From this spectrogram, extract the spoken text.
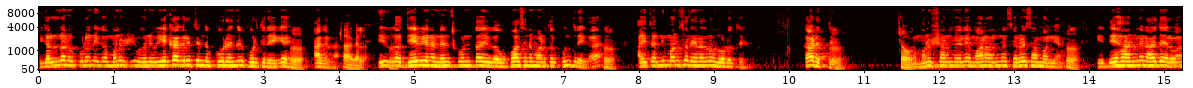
ಇದೆಲ್ಲನೂ ಕೂಡ ಈಗ ಮನುಷ್ಯ ಇವಾಗ ನೀವು ಏಕಾಗ್ರತೆಯಿಂದ ಕೂರಿ ಅಂದ್ರೆ ಕೂರ್ತೀರಿ ಹೇಗೆ. ಆಗಲ್ಲ. ಆಗಲ್ಲ. ಈಗ ದೇವಿಯನ್ನ ನೆನೆಸ್ಕೊಂತ ಈಗ ಉಪಾಸನೆ ಮಾಡ್ತಾ ಕುಂತ್ರೆ ಈಗ. ಆಯ್ತಾ ನಿಮ್ಮ ಮನಸ್ಸಲ್ಲಿ ಏನಾದರೂ ನೋಡುತ್ತೆ ಕಾಡುತ್ತೆ. ಮನುಷ್ಯನ ಮೇಲೆ ಮಾನವನ ಮೇಲೆ ಸರ್ವೇ ಸಾಮಾನ್ಯ ಈ ದೇಹ ಅಂದಮೇಲೆ ಅದೇ ಅಲ್ವಾ.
